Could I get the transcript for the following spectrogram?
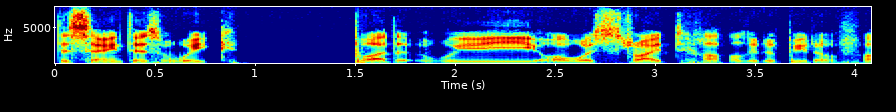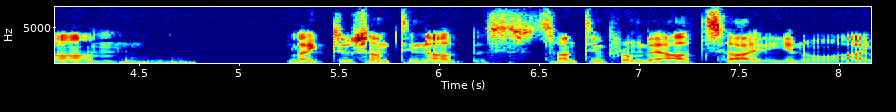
the seven days a week. But we always try to have a little bit of um, like do something out something from the outside you know i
